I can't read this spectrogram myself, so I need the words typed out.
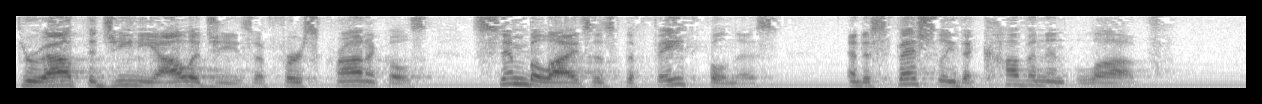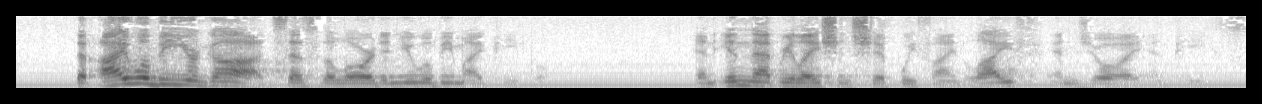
throughout the genealogies of First Chronicles symbolizes the faithfulness and especially the covenant love. That I will be your God, says the Lord, and you will be my people. And in that relationship, we find life and joy and peace.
